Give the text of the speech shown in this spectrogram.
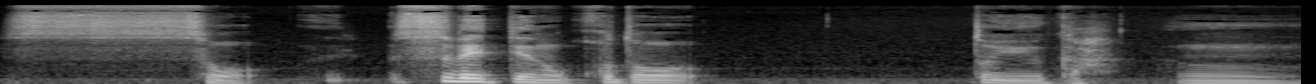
そう。すべてのことというか、うん。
